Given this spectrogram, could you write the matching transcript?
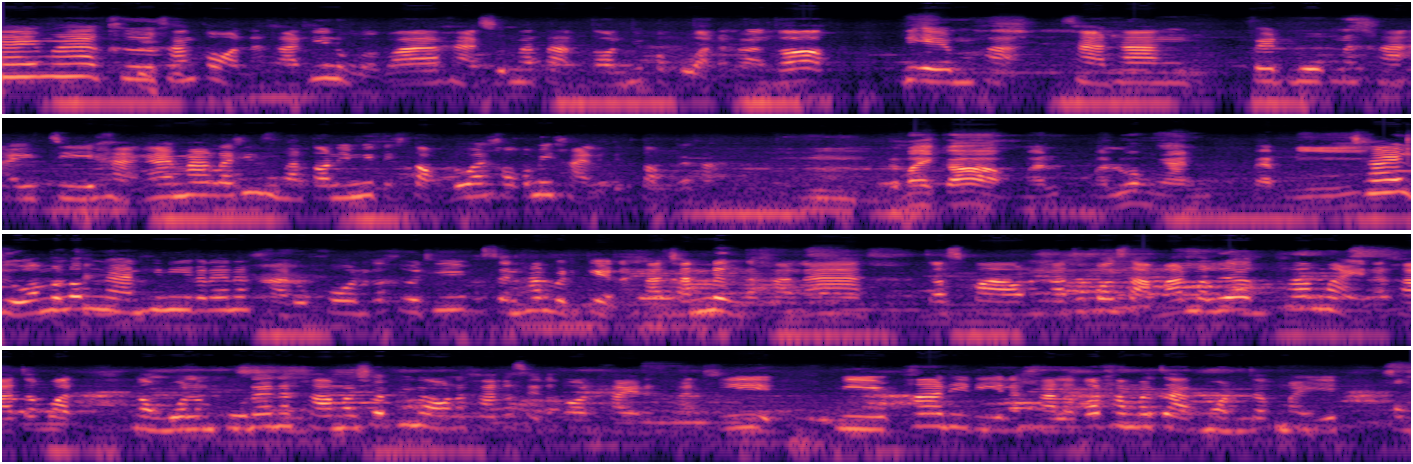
ง่ายมากคือครั้งก่อนนะคะ ที่หนูแบบว่าหาชุดมาตัดตอนที่ประกวดนะคะก็ DM ค่ะหาทาง Facebook นะคะ IG หาง่ายมากและที่สำคัญตอนนี้มี TikTok ด้วยเขาก็มีขายใน TikTok ด้วยค่ะ อืมหรือไม่ก็มามาร่วมงานแบบนี้ ใช่หรือว่ามาร่วมงานที่นี่ก็ได้นะคะ ทุกคนก็คือที่เซนทรัลเวสเกตนะคะ ชั้นหนึ่งนะคะหน้าจัสปาวนะคะทุกคนสามารถมาเลือกผ้าใหม่นะคะ จังหวัดหนองบัวลำพูได้นะคะ มาช่วยพี่น้องนะคะ เกษตรกรไทยนะคะที่มีผ้าดีๆนะคะ แล้วก็ทำมาจากหมอนจากไหมของ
